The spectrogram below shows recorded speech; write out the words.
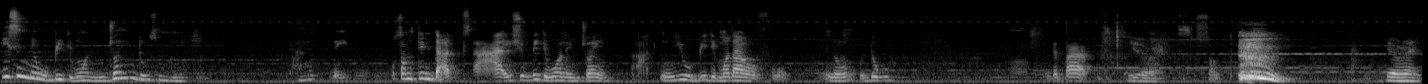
they will be the one enjoying those money? And something that I should be the one enjoying. And you be the mother of, you know, Odogu. Better You're right. something. You're right.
